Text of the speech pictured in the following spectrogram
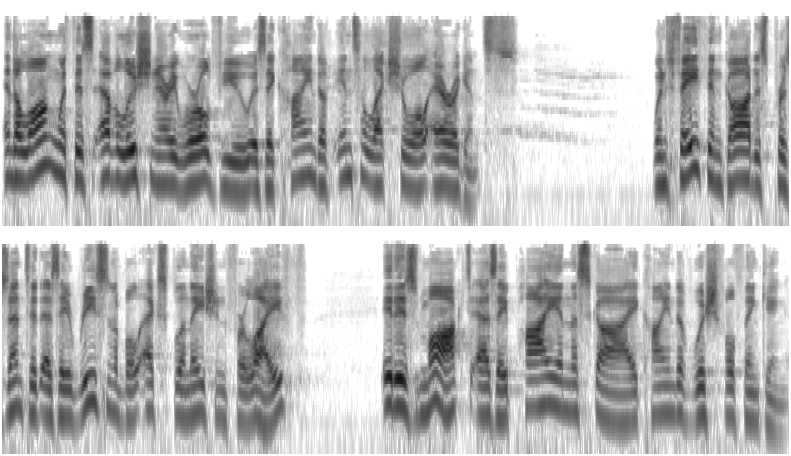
And along with this evolutionary worldview is a kind of intellectual arrogance. When faith in God is presented as a reasonable explanation for life, it is mocked as a pie in the sky kind of wishful thinking.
